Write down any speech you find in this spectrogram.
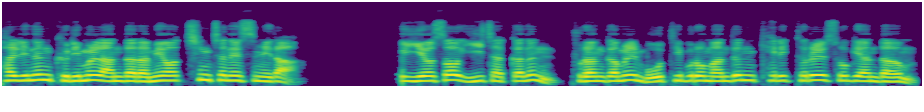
팔리는 그림을 안다라며 칭찬했습니다. 이어서 이 작가는 불안감을 모티브로 만든 캐릭터를 소개한 다음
